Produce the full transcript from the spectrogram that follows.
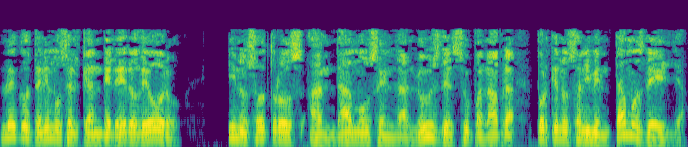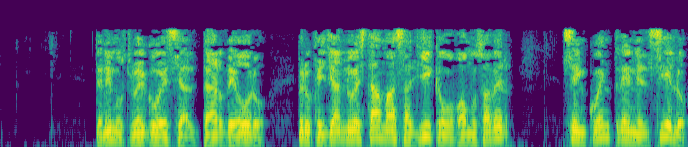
Luego tenemos el candelero de oro, y nosotros andamos en la luz de su palabra porque nos alimentamos de ella. Tenemos luego ese altar de oro, pero que ya no está más allí como vamos a ver. Se encuentra en el cielo,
